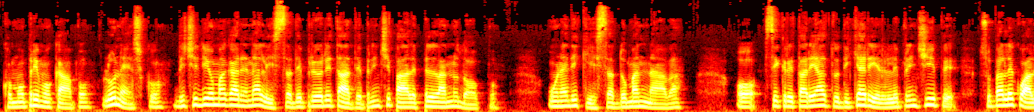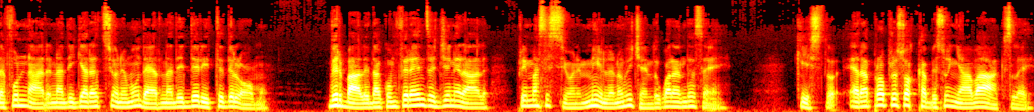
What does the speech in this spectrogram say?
come primo capo, l'UNESCO decidió magari una lista di priorità principali per l'anno dopo. Una di queste domandava o segretariato di chiarire i principi sopra le quali fondare una dichiarazione moderna dei diritti dell'uomo. Verbale da conferenza generale, prima sessione 1946. Questo era proprio ciò che bisognava a Huxley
